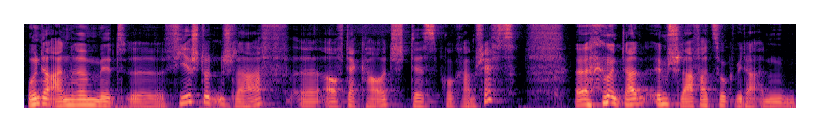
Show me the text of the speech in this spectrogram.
Unter anderem mit äh, vier Stunden Schlaf äh, auf der Couch des Programmchefs äh, und dann im Schlafanzug wieder an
